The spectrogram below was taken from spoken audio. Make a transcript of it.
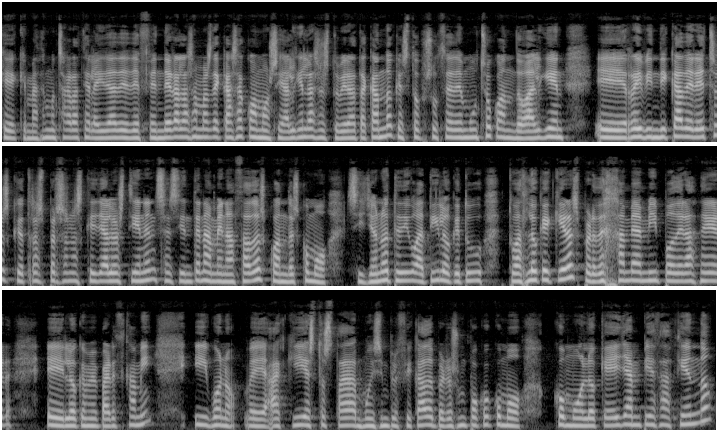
que, me hace mucha gracia la idea de defender a las amas de casa como si alguien las estuviera atacando, que esto sucede mucho cuando alguien eh, reivindica derechos que otras personas que ya los tienen se sienten amenazados cuando es como, si yo no te digo a ti lo que tú, tú haz lo que quieras, pero déjame a mí poder hacer eh, lo que me parezca a mí. Y bueno, eh, aquí esto está muy simplificado, pero es un poco como, como lo que ella empieza haciendo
